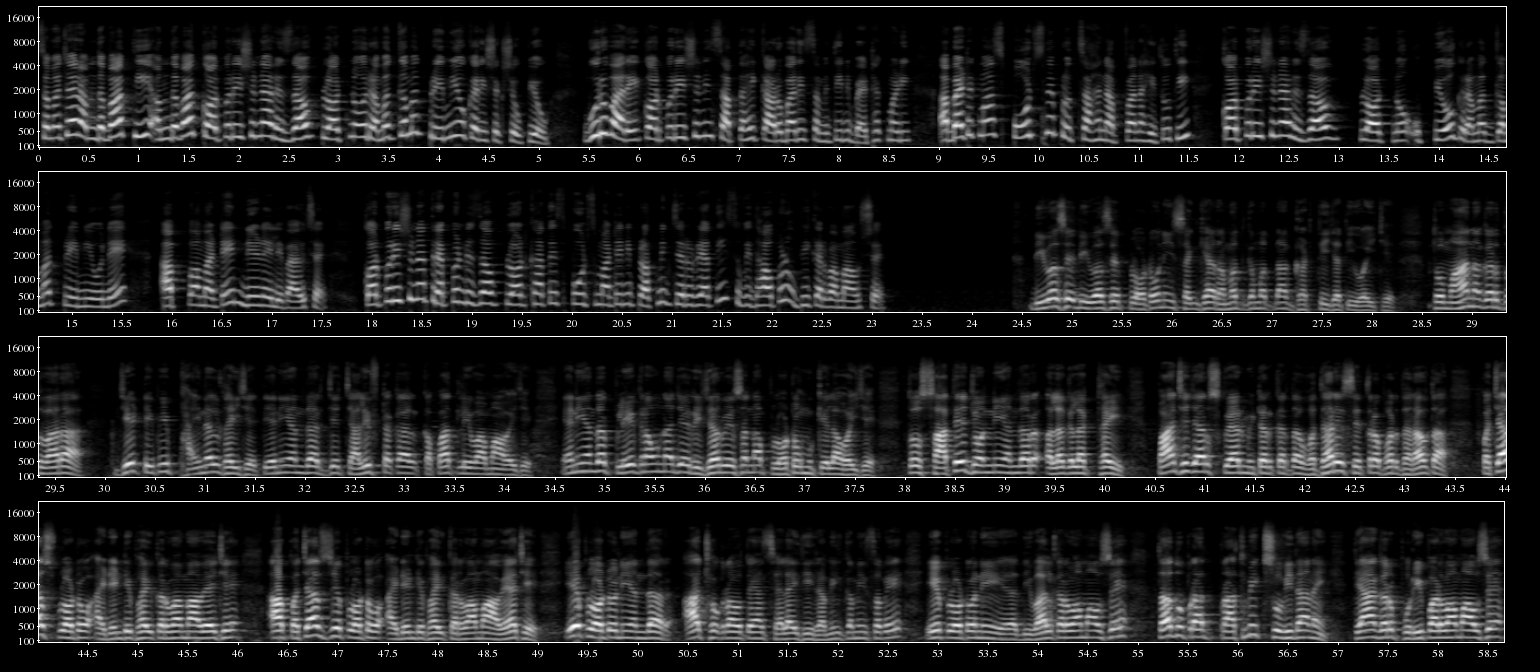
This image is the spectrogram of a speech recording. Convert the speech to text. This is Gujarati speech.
સમાચાર અમદાવાદથી. અમદાવાદ કોર્પોરેશનના રિઝર્વ પ્લોટનો રમતગમત પ્રેમીઓ કરી શકશે ઉપયોગ. ગુરુવારે કોર્પોરેશનની સાપ્તાહિક કારોબારી સમિતિની બેઠક મળી. આ બેઠકમાં સ્પોર્ટ્સને પ્રોત્સાહન આપવાના હેતુથી કોર્પોરેશનના રિઝર્વ પ્લોટનો ઉપયોગ રમતગમત પ્રેમીઓને આપવા માટે નિર્ણય લેવાયો છે. કોર્પોરેશનના ત્રેપન રિઝર્વ પ્લોટ ખાતે સ્પોર્ટ્સ માટેની પ્રાથમિક જરૂરિયાતની સુવિધાઓ પણ ઊભી કરવામાં આવશે. દિવસે દિવસે પ્લોટોની સંખ્યા રમતગમતના ઘટતી જતી હોય છે. તો મહાનગર દ્વારા જે ટીપી ફાઇનલ થઈ છે, તેની અંદર જે ચાલીસ ટકા કપાત લેવામાં આવે છે, એની અંદર પ્લેગ્રાઉન્ડના જે રિઝર્વેશનના પ્લોટો મૂકેલા હોય છે, તો સાતે ઝોનની અંદર અલગ અલગ થઈ, પાંચ હજાર સ્ક્વેર મીટર કરતાં વધારે ક્ષેત્રફળ ધરાવતા પચાસ પ્લોટો આઈડેન્ટિફાઈ કરવામાં આવ્યા છે. આ પચાસ જે પ્લોટો આઈડેન્ટિફાઈ કરવામાં આવ્યા છે, એ પ્લોટોની અંદર આ છોકરાઓ ત્યાં સહેલાઈથી રમી ગમી શકે, એ પ્લોટોની દિવાલ કરવામાં આવશે. તદઉપરાંત પ્રાથમિક સુવિધા નહીં, ત્યાં આગળ પૂરી પાડવામાં આવશે.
